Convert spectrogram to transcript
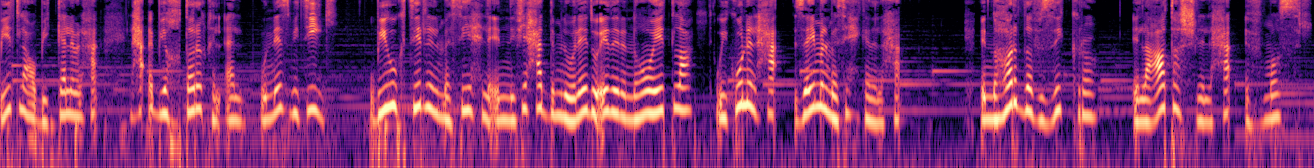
بيطلع وبيتكلم الحق. الحق بيخترق القلب والناس بتيجي وبيجوا كتير للمسيح لأن في حد من ولاده قدر إن هو يطلع ويكون الحق زي ما المسيح كان الحق. النهارده في ذكرى العطش للحق في مصر.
